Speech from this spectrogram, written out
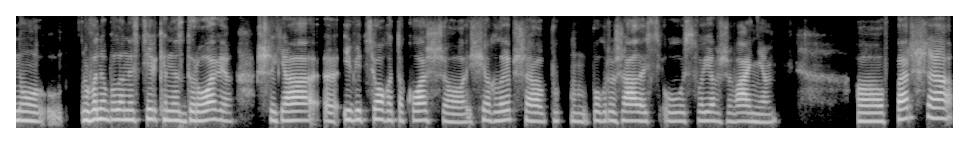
ну, вони були настільки нездорові, що я, е, і від цього також, ще глибше погружалась у своє вживання. А, вперше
